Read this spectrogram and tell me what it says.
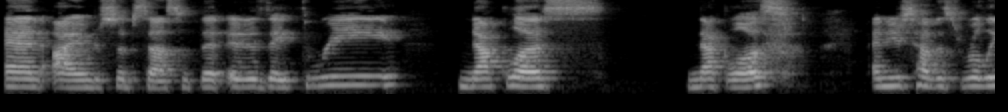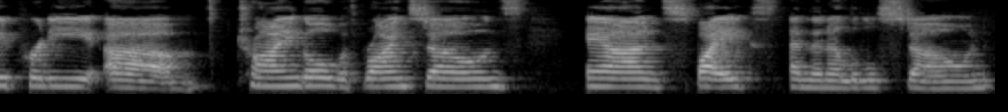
and I am just obsessed with it. It is a three necklace necklace and you just have this really pretty um, triangle with rhinestones and spikes and then a little stone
